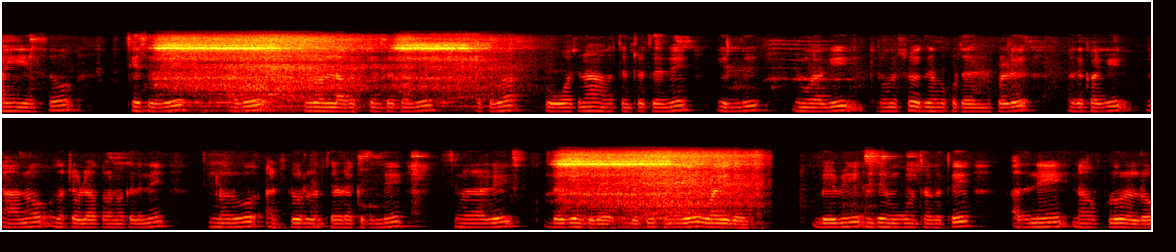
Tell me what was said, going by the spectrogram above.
ಐ ಎಸ್ಸು ಸೇರಿಸಿದ್ರೆ ಅದು ಪ್ಲೂರಲ್ ಆಗುತ್ತೆ ಅಂತ ಹೇಳ್ತೀನಿ ಅಥವಾ ವಚನ ಆಗುತ್ತೆ ಅಂತ ಹೇಳ್ತಿದ್ದೀನಿ ಇಲ್ಲಿ ನಿಮಗಾಗಿ ಕೆಲವೊಂದಷ್ಟು ಎಕ್ಸಾಂಪಲ್ ಕೊಡ್ತಾ ಅಂದ್ಕೊಳ್ಳಿ. ಅದಕ್ಕಾಗಿ ನಾನು ಒಂದು ಟೇಬಲ್ ಹಾಕಿದ್ದೀನಿ. ತಿಂಗಳು ಪ್ಲೂರಲ್ ಅಂತ ಎರಡು ಹಾಕಿದ್ದೀನಿ. ಸಿಂಗಲರಲ್ಲಿ ಬೇಬಿ ಅಂತಿದೆ. ಬೇಬಿ ಕೊನೆಗೆ ವಾಯ್ ಇದೆ. ಬೇಬಿ ಅಂದರೆ ಮಗು ಅಂತ ಆಗುತ್ತೆ ಅದನ್ನೇ ನಾವು ಪ್ಲೂರಲ್ಲು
